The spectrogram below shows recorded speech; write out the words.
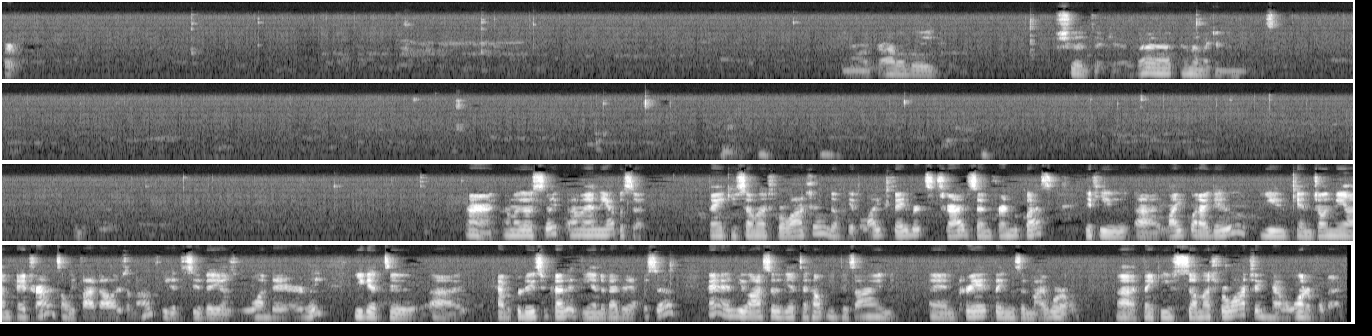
Perfect. Probably should take care of that, and then I can end the Alright, I'm gonna go to sleep. I'm gonna end the episode. Thank you so much for watching. Don't forget to like, favorite, subscribe, send friend requests. If you uh, like what I do, you can join me on Patreon. It's only $5 a month. You get to see the videos one day early. You get to uh, have a producer credit at the end of every episode. And you also get to help me design and create things in my world. Uh, thank you so much for watching. Have a wonderful day.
